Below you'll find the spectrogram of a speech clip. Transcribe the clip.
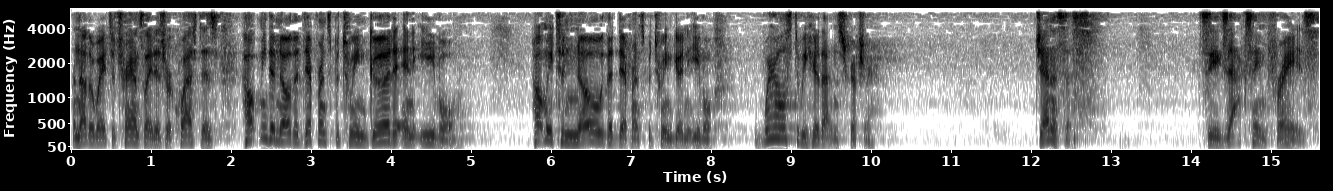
Another way to translate his request is, Help me to know the difference between good and evil. Help me to know the difference between good and evil. Where else do we hear that in Scripture? Genesis. It's the exact same phrase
